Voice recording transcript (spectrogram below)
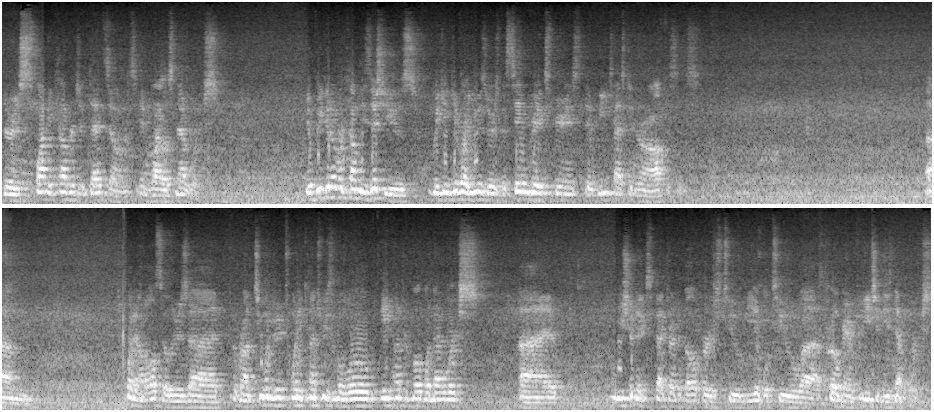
there's spotty coverage of dead zones in wireless networks. If we can overcome these issues, we can give our users the same great experience that we tested in our offices. Um, point out also, there's uh, around 220 countries in the world, 800 mobile networks, uh, we shouldn't expect our developers to be able to uh, program for each of these networks.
